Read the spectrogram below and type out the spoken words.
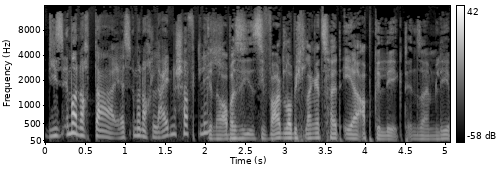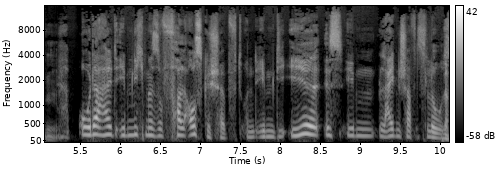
die ist immer noch da. Er ist immer noch leidenschaftlich. genau. Aber sie, sie war, glaube ich, lange Zeit eher abgelegt in seinem Leben. Oder halt eben nicht mehr so voll ausgeschöpft. Und eben die Ehe ist eben leidenschaftslos. Oder,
